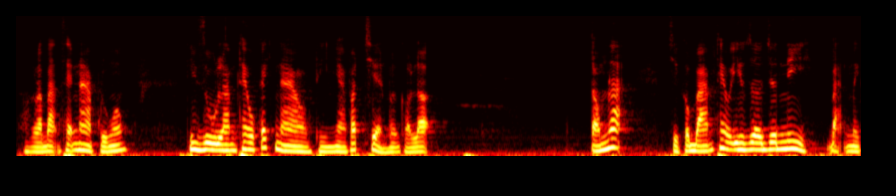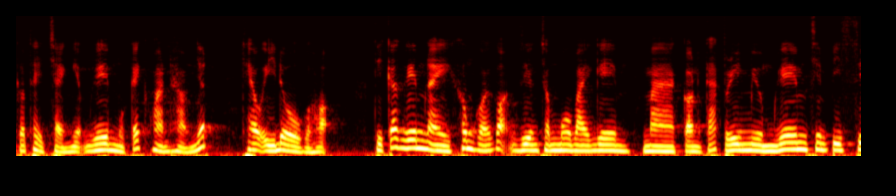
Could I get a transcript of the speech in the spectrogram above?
hoặc là bạn sẽ nạp đúng không? Thì dù làm theo cách nào thì nhà phát triển vẫn có lợi. Tóm lại, chỉ có bám theo user journey bạn mới có thể trải nghiệm game một cách hoàn hảo nhất theo ý đồ của họ. Thì các game này không gói gọn riêng cho mobile game, mà còn các premium game trên PC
